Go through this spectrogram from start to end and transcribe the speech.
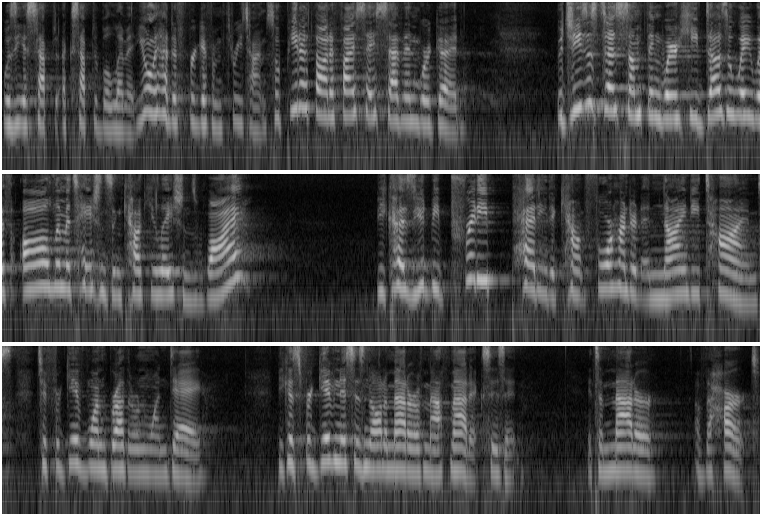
was the accept- acceptable limit. You only had to forgive him three times. So Peter thought, if I say seven, we're good. But Jesus does something where he does away with all limitations and calculations. Why? Because you'd be pretty petty to count 490 times to forgive one brother in one day. Because forgiveness is not a matter of mathematics, is it? It's a matter of the heart.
